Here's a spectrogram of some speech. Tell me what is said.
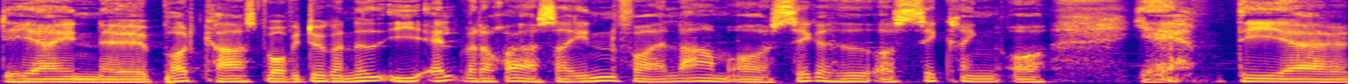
Det er en øh, podcast, hvor vi dykker ned i alt, hvad der rører sig inden for alarm og sikkerhed og sikring. Og ja, det er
